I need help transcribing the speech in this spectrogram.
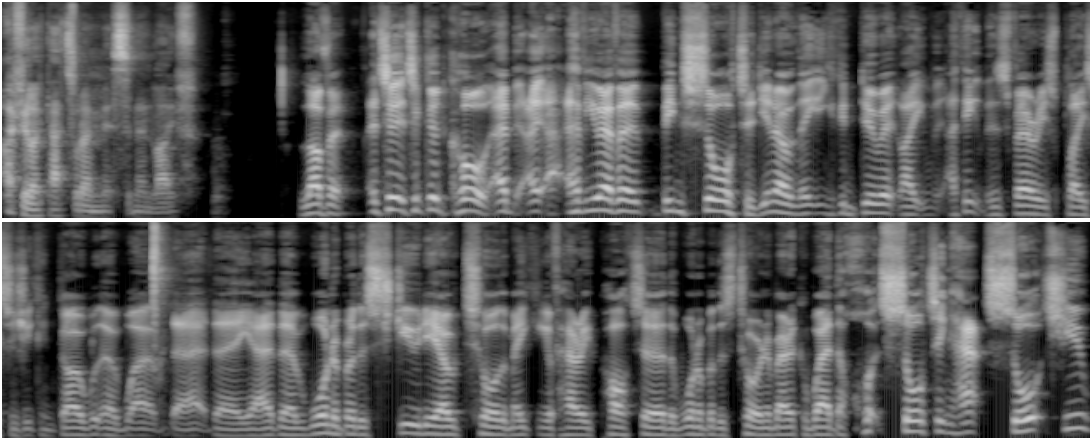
I feel like that's what I'm missing in life. Love it. It's a, it's a good call. Have you ever been sorted? You know that you can do it. Like I think there's various places you can go. Uh, the the, uh, the Warner Brothers studio tour, the making of Harry Potter, the Warner Brothers tour in America, where the sorting hat sorts you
